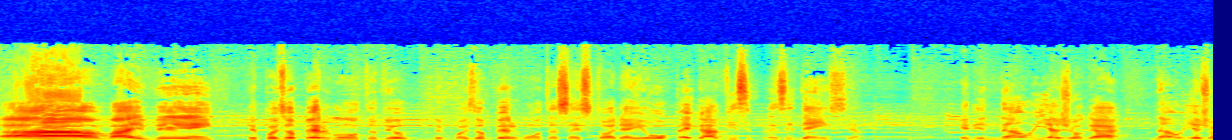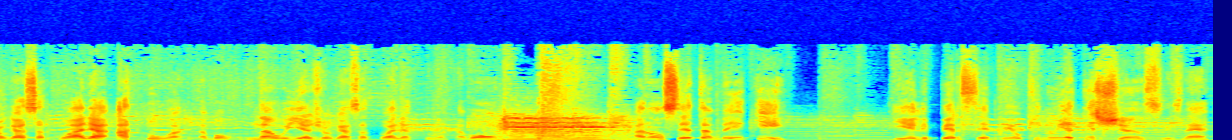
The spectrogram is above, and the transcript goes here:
ah, vai ver, hein? Depois eu pergunto, viu? Depois eu pergunto essa história aí. Ou pegar a vice-presidência. Ele não ia jogar, não ia jogar essa toalha à toa, tá bom? Não ia jogar essa toalha à toa, tá bom? A não ser também que, que ele percebeu que não ia ter chances, né?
